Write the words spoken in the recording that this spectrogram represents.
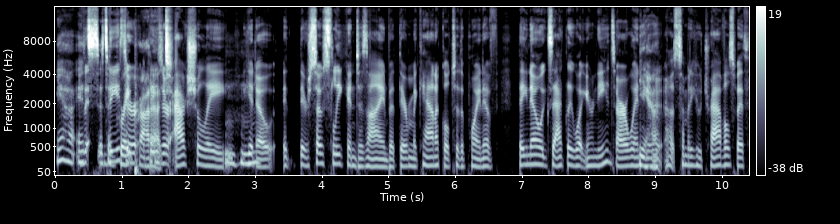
yeah, it's it's a these great are, product. These are actually, you Mhm. know, it, they're so sleek in design, but they're mechanical to the point of they know exactly what your needs are when Yeah. you're uh, somebody who travels with,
